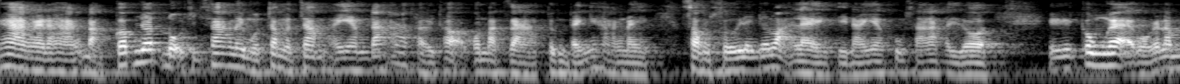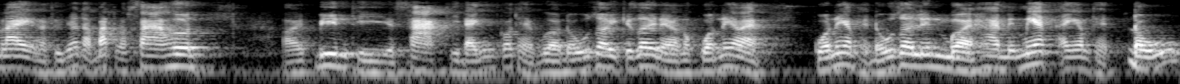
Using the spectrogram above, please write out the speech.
cái hàng này là hàng đẳng cấp nhất độ chính xác lên 100 phần trăm. Anh em đã thời thợ con bạc già từng đánh cái hàng này sòng sới đánh cái loại này thì là anh em không xa lạ gì rồi. Cái, cái công nghệ của cái năm nay là thứ nhất là bắt nó xa hơn. Đấy, pin thì sạc thì đánh có thể vừa đấu dây cái dây này nó cuốn em này cuốn anh em phải đấu dây lên 10 20 mét anh em thể đấu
